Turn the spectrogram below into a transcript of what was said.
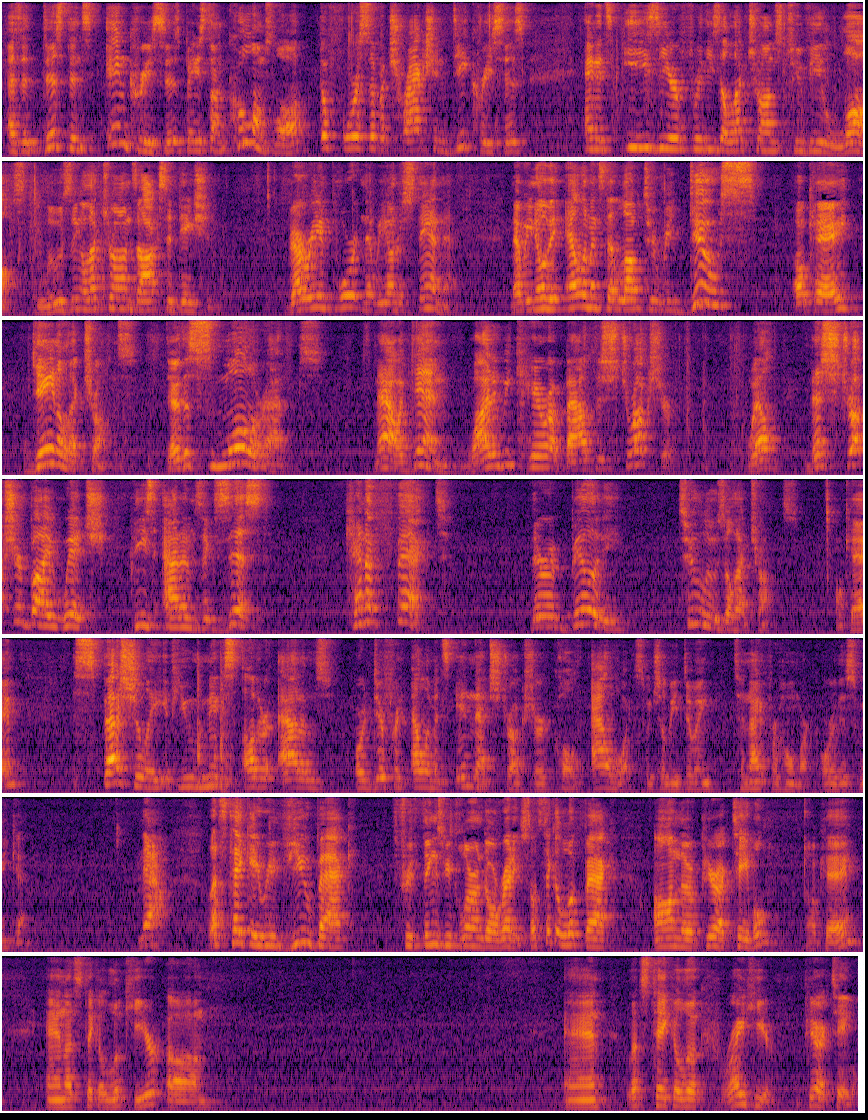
as the distance increases based on Coulomb's law, the force of attraction decreases, and it's easier for these electrons to be lost. Losing electrons, oxidation. Very important that we understand that. Now we know the elements that love to reduce, okay, gain electrons. They're the smaller atoms. Now again, why do we care about the structure? Well, the structure by which these atoms exist can affect their ability to lose electrons, okay? Especially if you mix other atoms or different elements in that structure called alloys, which you'll be doing tonight for homework or this weekend. Now, let's take a review back through things we've learned already. So let's take a look back on the periodic table, okay? And let's take a look here. Um, and let's take a look right here, periodic table.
